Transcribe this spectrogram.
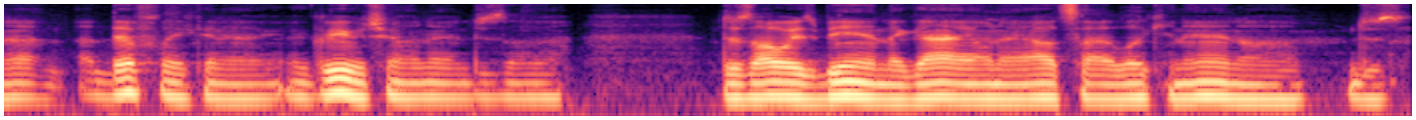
I, I definitely can uh, agree with you on that. Just, uh, just always being the guy on the outside looking in, uh, just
